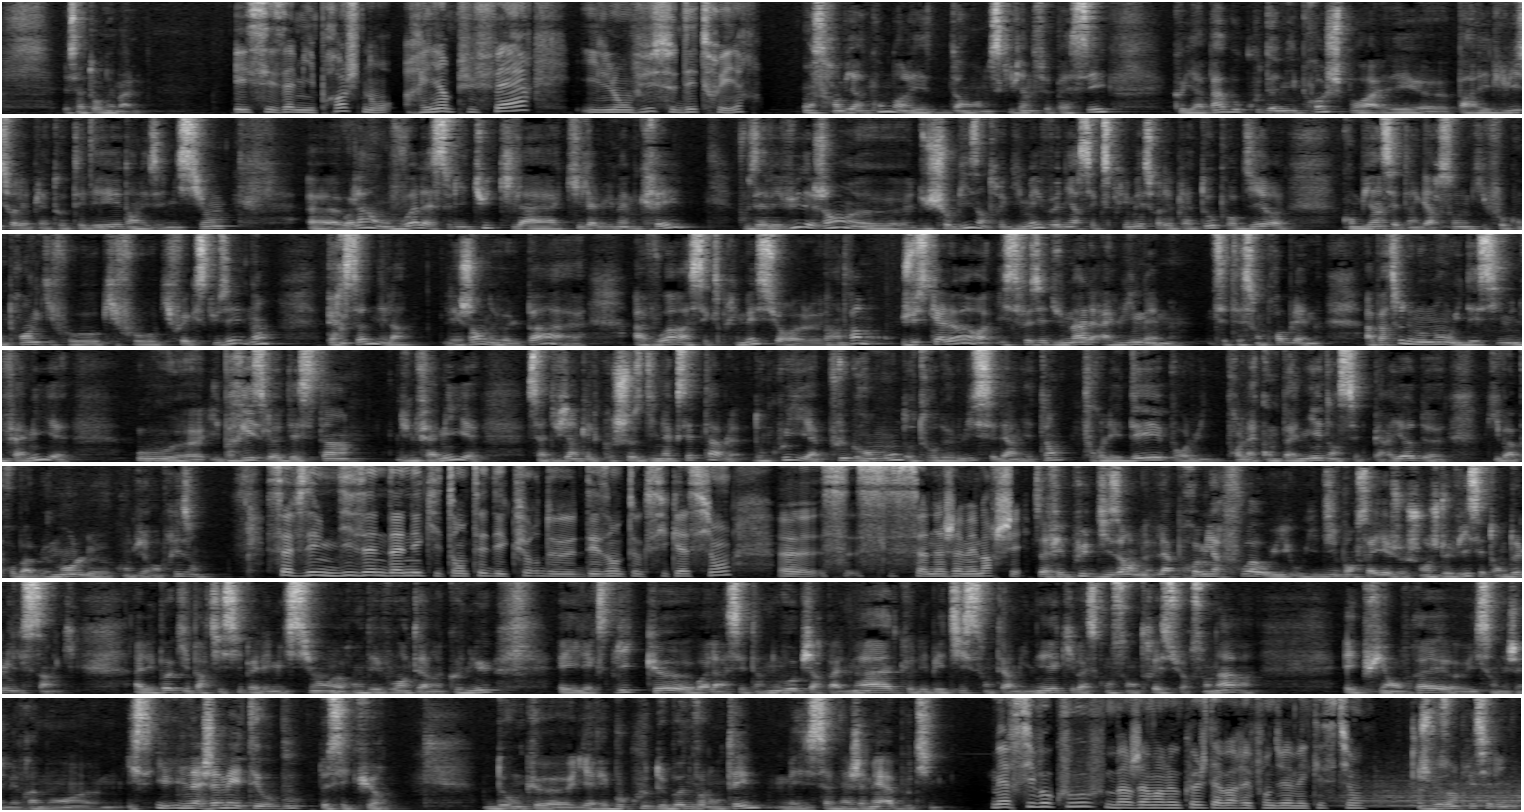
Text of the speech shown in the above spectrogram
et ça tourne mal. Et ses amis proches n'ont rien pu faire, ils l'ont vu se détruire. On se rend bien compte dans, les, dans ce qui vient de se passer qu'il n'y a pas beaucoup d'amis proches pour aller euh, parler de lui sur les plateaux télé, dans les émissions. Euh, voilà, on voit la solitude qu'il a, qu'il a lui-même créée. Vous avez vu des gens euh, du showbiz, entre guillemets, venir s'exprimer sur les plateaux pour dire combien c'est un garçon qu'il faut comprendre, qu'il faut, qu'il faut, qu'il faut excuser Non, personne n'est là. Les gens ne veulent pas euh, avoir à s'exprimer sur un drame. Jusqu'alors, il se faisait du mal à lui-même. C'était son problème. À partir du moment où il décime une famille, où il brise le destin d'une famille, ça devient quelque chose d'inacceptable. Donc oui, il y a plus grand monde autour de lui ces derniers temps pour l'aider, pour lui, pour l'accompagner dans cette période qui va probablement le conduire en prison. Ça faisait une dizaine d'années qu'il tentait des cures de désintoxication. Euh, ça n'a jamais marché. Ça fait plus de dix ans. La première fois où il, où il, dit bon ça y est, je change de vie, c'est en 2005. À l'époque, il participe à l'émission euh, Rendez-vous en terre inconnue et il explique que voilà, c'est un nouveau Pierre Palmade, que les bêtises sont terminées, qu'il va se concentrer sur son art. Et puis en vrai, euh, il s'en est jamais vraiment. Euh, il, il n'a jamais été au bout de ses cures. Donc euh, il y avait beaucoup de bonne volonté, mais ça n'a jamais abouti. Merci beaucoup, Benjamin Lecoche, d'avoir répondu à mes questions. Je vous en prie, Céline.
